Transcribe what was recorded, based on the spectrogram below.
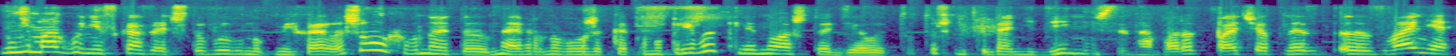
Не могу не сказать, что вы внук Михаила Шолохова, но это, наверное, вы уже к этому привыкли. Ну а что делать? Тут уж никуда не денешься, наоборот, почетное э, звание.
